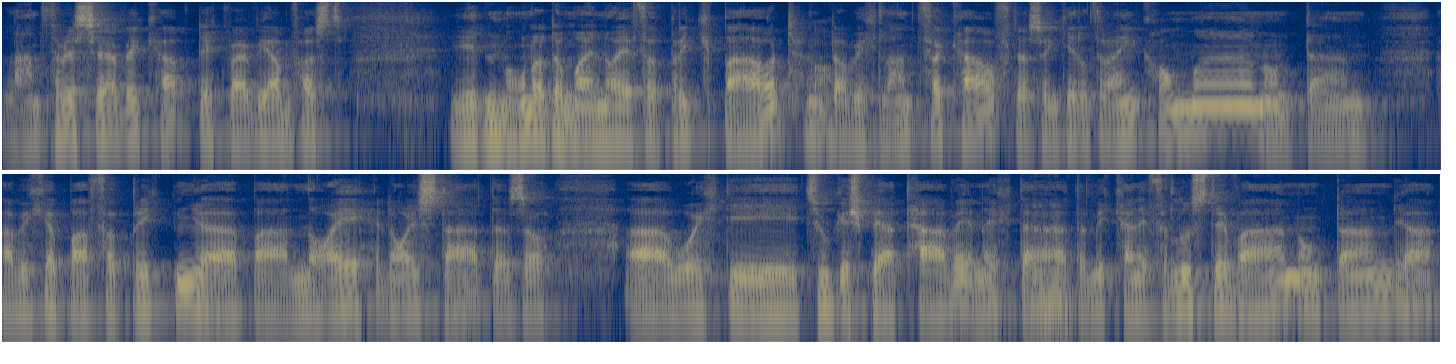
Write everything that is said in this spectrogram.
Landreserve gehabt, nicht? weil wir haben fast jeden Monat einmal eine neue Fabrik gebaut und da habe ich Land verkauft, da ist ein Geld reinkommen. Und dann habe ich ein paar Fabriken, ein paar Neu, Neustart, also äh, wo ich die zugesperrt habe, nicht, mhm. damit keine Verluste waren. Und dann, ja,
